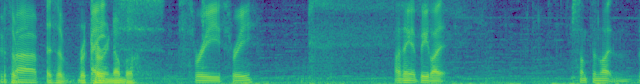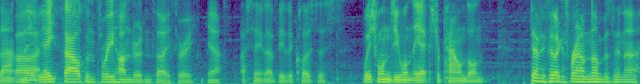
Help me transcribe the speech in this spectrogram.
It's a, uh, it's a recurring Eight, number. Three, three. I think it'd be like something like that, uh, maybe. eight thousand three hundred and thirty-three. Yeah. I think that'd be the closest. Which one do you want the extra pound on? Definitely feel like it's round numbers in uh,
